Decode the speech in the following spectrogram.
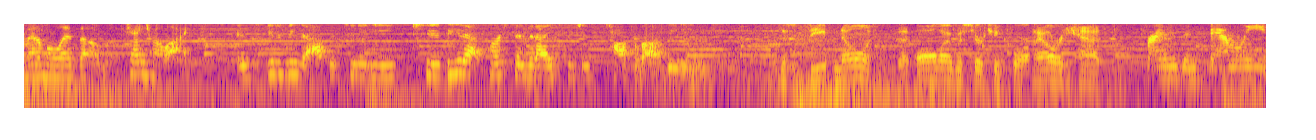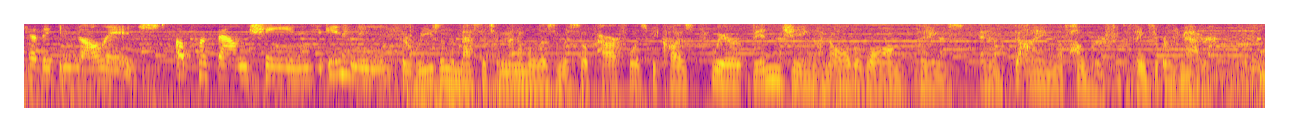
Minimalism changed my life. It's given me the opportunity to be that person that I used to just talk about being. This deep knowing that all I was searching for, I already had. Friends and family have acknowledged a profound change in me. The reason the message of minimalism is so powerful is because we're binging on all the wrong things and dying of hunger for the things that really matter.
